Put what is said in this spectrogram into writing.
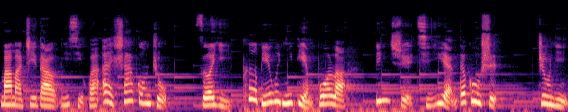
妈妈知道你喜欢艾莎公主，所以特别为你点播了《冰雪奇缘》的故事，祝你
